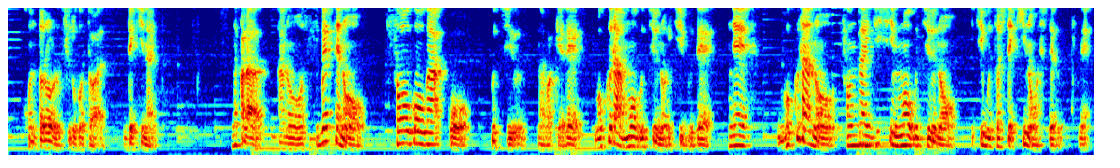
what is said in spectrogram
う、コントロールすることはできない。だから、あの、すべての総合がこう、宇宙なわけで、僕らも宇宙の一部で、で、僕らの存在自身も宇宙の一部として機能してるんですね。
